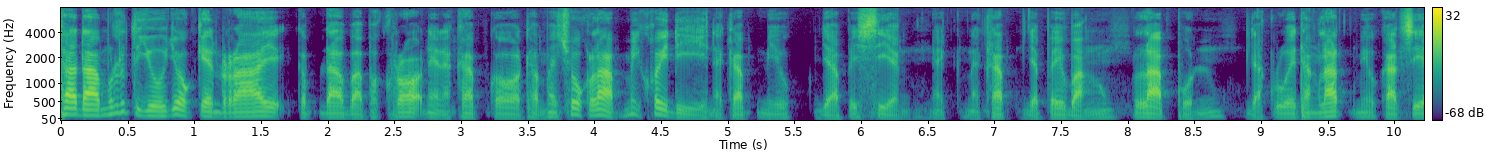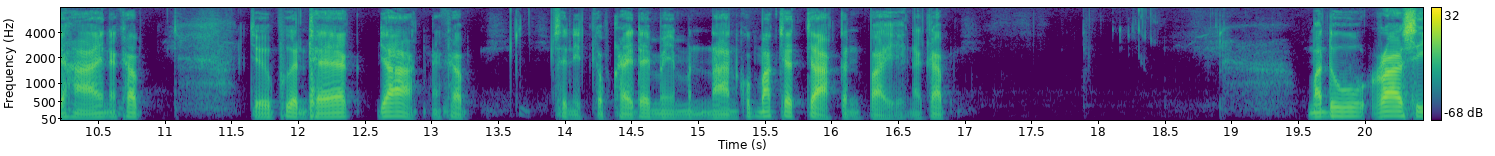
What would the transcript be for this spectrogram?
ถ้าดาวมฤตยูโยกเกณฑ์ร้ายกับดาวบาปเคราะห์เนี่ยนะครับก็ทำให้โชคลาภไม่ค่อยดีนะครับมีอย่าไปเสี่ยงนะครับ อย่าไปหวังลาภผล อยากรวยทางลัดมีโอกาสเสียหายนะครับ เจอเพื่อนแท้ยากนะครับ สนิทกับใครได้ไม่มันนานก็มักจะจากกันไปนะครับ มาดูราศี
